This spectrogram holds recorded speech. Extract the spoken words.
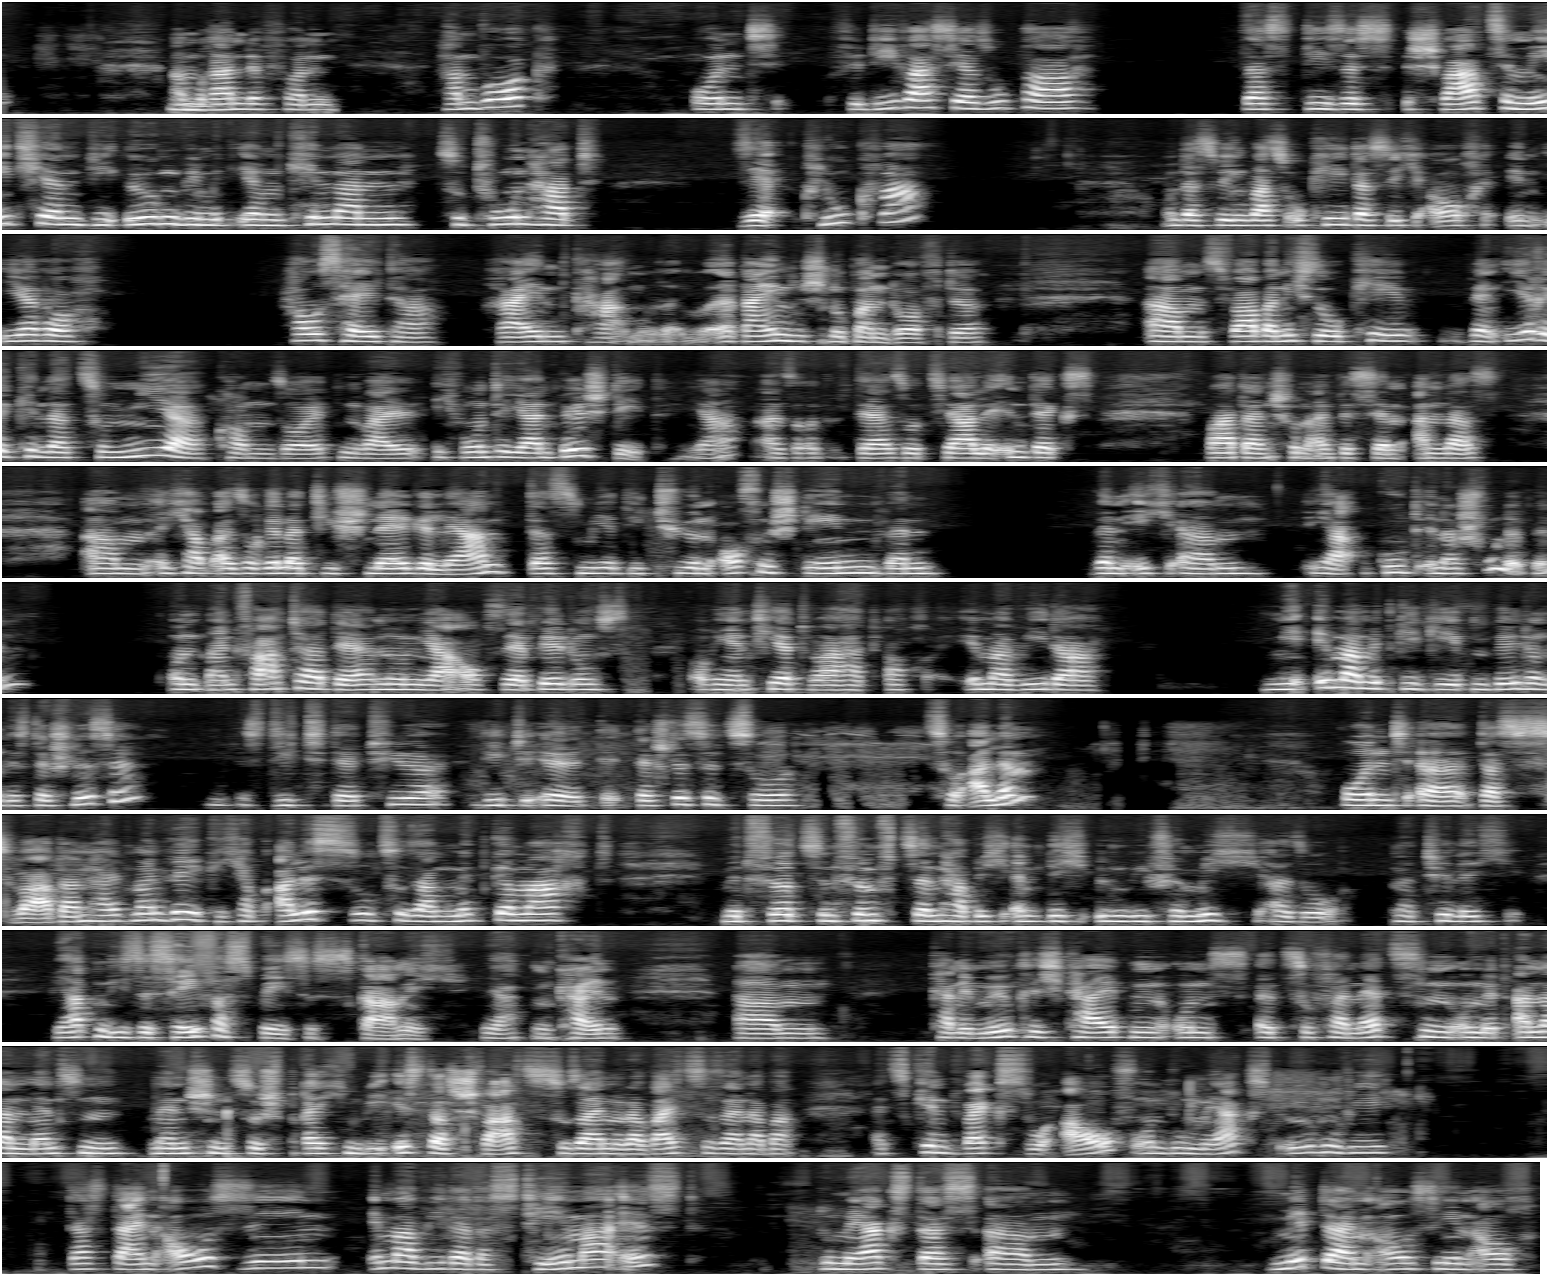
am Mhm. Rande von Hamburg. Und für die war es ja super, dass dieses schwarze Mädchen, die irgendwie mit ihren Kindern zu tun hat, sehr klug war. Und deswegen war es okay, dass ich auch in ihre Haushälter reinkam, reinschnuppern durfte. Ähm, es war aber nicht so okay, wenn ihre Kinder zu mir kommen sollten, weil ich wohnte ja in Billstedt, ja. Also der soziale Index war dann schon ein bisschen anders. Ähm, ich habe also relativ schnell gelernt, dass mir die Türen offen stehen, wenn, wenn ich ähm, ja gut in der Schule bin. Und mein Vater, der nun ja auch sehr bildungsorientiert war, hat auch immer wieder mir immer mitgegeben, Bildung ist der Schlüssel, ist die der Tür, die, äh, der Schlüssel zu, zu allem. Und äh, das war dann halt mein Weg. Ich habe alles sozusagen mitgemacht. Mit 14, 15 habe ich endlich irgendwie für mich, also natürlich, wir hatten diese Safer Spaces gar nicht. Wir hatten kein, ähm, keine Möglichkeiten, uns äh, zu vernetzen und mit anderen Menschen, Menschen zu sprechen. Wie ist das, schwarz zu sein oder weiß zu sein? Aber als Kind wächst du auf und du merkst irgendwie, dass dein Aussehen immer wieder das Thema ist. Du merkst, dass ähm, mit deinem Aussehen auch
